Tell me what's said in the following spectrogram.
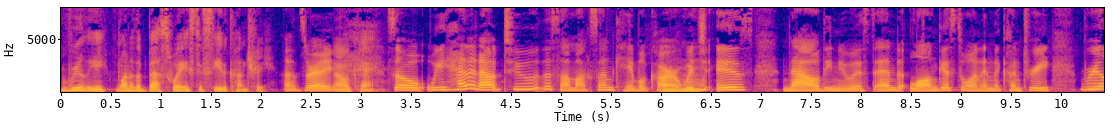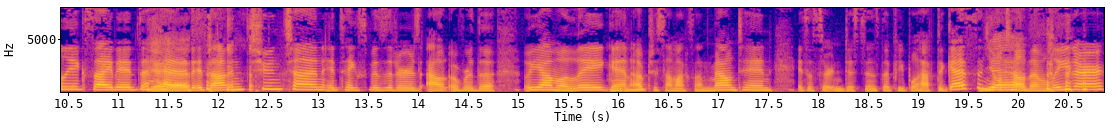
really one of the best ways to see the country. That's right. Okay. So we headed out to the Samaksan cable car, Mm-hmm. which is now the newest and longest one in the country. Really excited to head. It's out in Chuncheon. It takes visitors out over the Uiamho Lake and Mm-hmm. up to Samaksan Mountain. It's a certain distance that people have to guess, and you'll tell them later.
